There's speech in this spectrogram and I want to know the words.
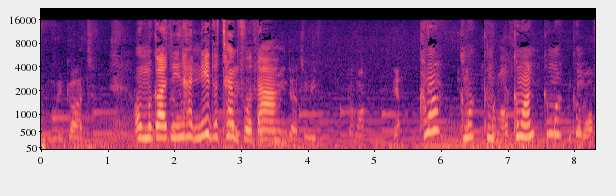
Oh my god. Oh my god, you need a tent for that. that. Come on. Yeah. Come on, come on, come on, come on, come on, You come off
